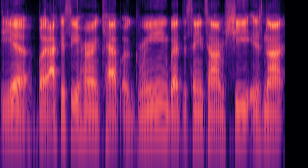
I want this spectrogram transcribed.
yeah, but I could see her and Cap agreeing, but at the same time, she is not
